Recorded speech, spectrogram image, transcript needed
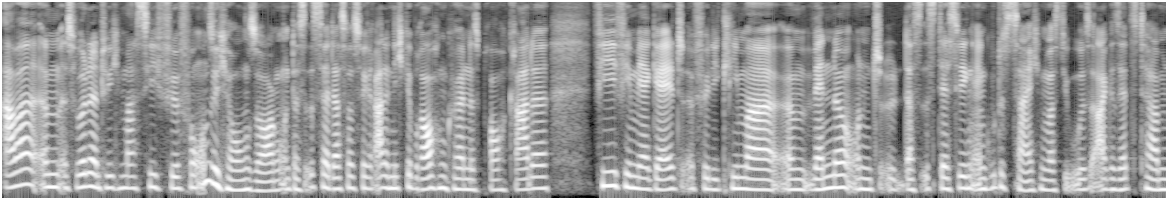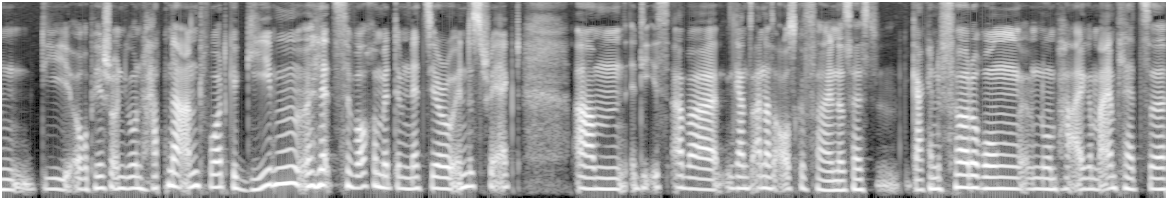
Aber ähm, es würde natürlich massiv für Verunsicherung sorgen. Und das ist ja das, was wir gerade nicht gebrauchen können. Es braucht gerade viel, viel mehr Geld für die Klimawende. Und das ist deswegen ein gutes Zeichen, was die USA gesetzt haben. Die Europäische Union hat eine Antwort gegeben letzte Woche mit dem Net Zero Industry Act. Ähm, die ist aber ganz anders ausgefallen. Das heißt, gar keine Förderung, nur ein paar Allgemeinplätze.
